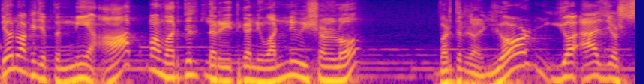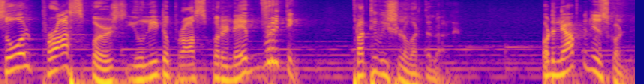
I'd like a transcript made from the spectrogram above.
దేవుని వాక్యం చెప్తాను నీ ఆత్మ వర్ధిల్తున్న రీతిగా నువ్వు అన్ని విషయంలో వర్ధిల్లాలి your your as your soul prospers you need to prosper in everything ప్రతి విషయంలో వర్ధిల్లాలి. ఒకటి జ్ఞాపకం చేసుకోండి.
